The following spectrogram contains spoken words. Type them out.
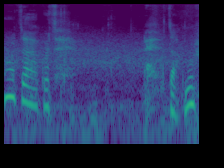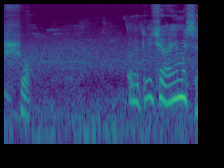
О. Отак от. Так, ну що, виключаємося.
